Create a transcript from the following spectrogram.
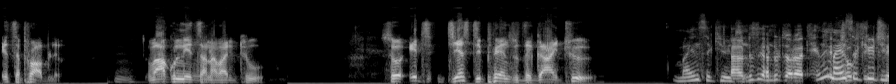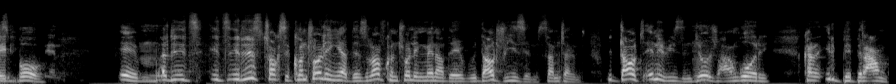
it's a problem. Vakunetsana vari two. So it just depends with the guy too My insecurity. Ndisika nditaura kuti I think my insecurity is ball. Yeah, Mm. but it's it's it is toxic. Controlling, yeah. There's a lot of controlling men out there without reason sometimes, without any reason. Ndio zvangori, kana iri bhebhi rangu,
